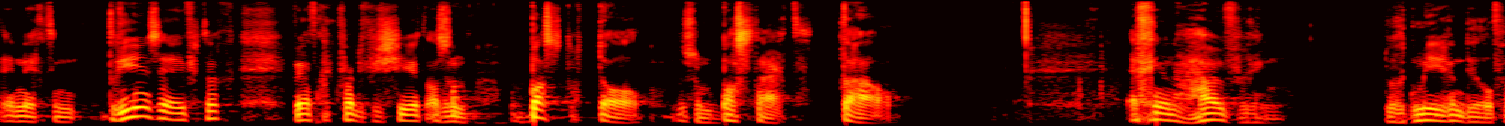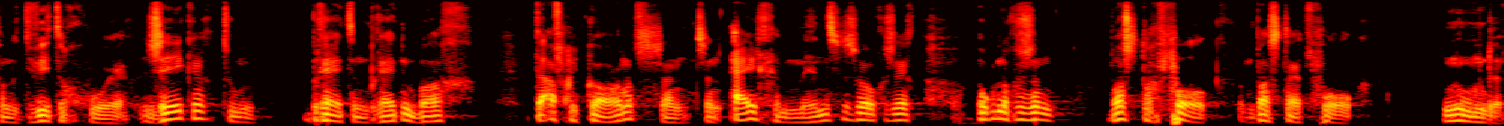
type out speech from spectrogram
in 1973 werd gekwalificeerd als een bastardtaal, dus een bastaardtaal. Er ging een huivering door het merendeel van het witte goor, zeker toen Breiten Breitenbach de Afrikaners, zijn, zijn eigen mensen zogezegd, ook nog eens een bastardvolk, een bastaardvolk noemde.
